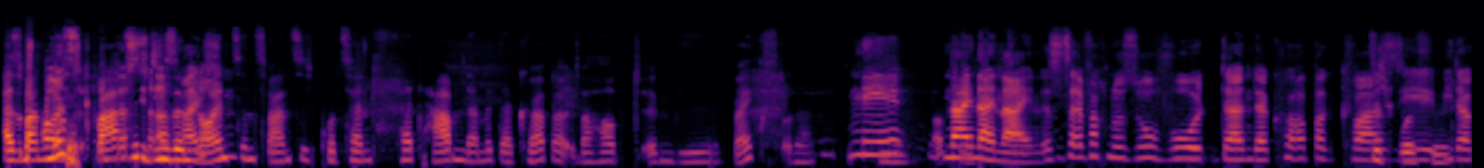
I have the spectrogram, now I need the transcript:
Also man und, muss quasi diese 19, 20 Prozent Fett haben, damit der Körper überhaupt irgendwie wächst, oder? Nee, okay. nein, nein, nein. Es ist einfach nur so, wo dann der Körper quasi wieder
